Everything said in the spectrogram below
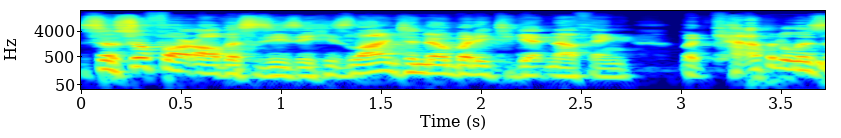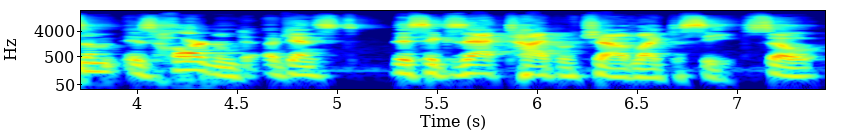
so so far, all this is easy. He's lying to nobody to get nothing. But capitalism is hardened against this exact type of childlike deceit. So,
